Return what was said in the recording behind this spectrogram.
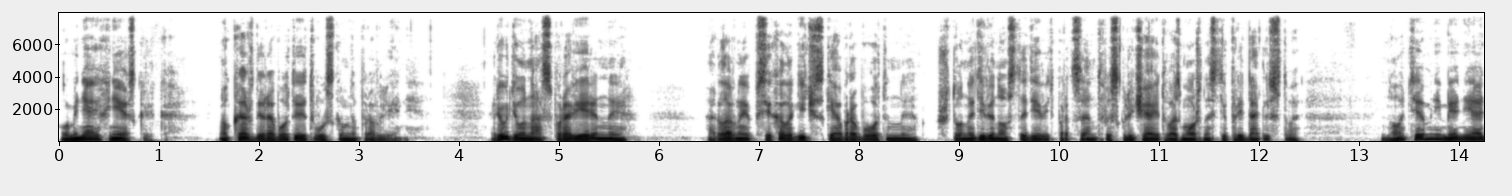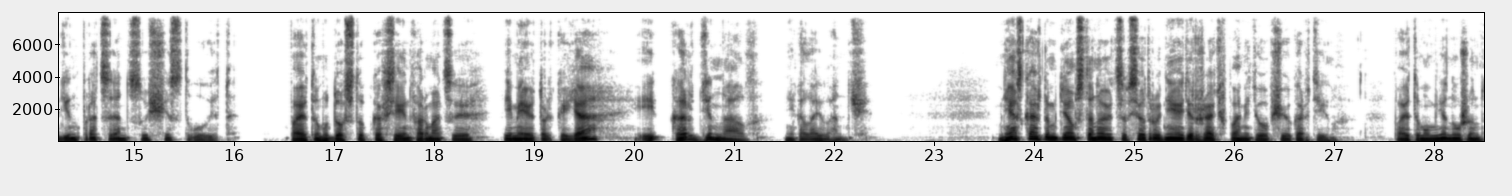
У меня их несколько, но каждый работает в узком направлении. Люди у нас проверенные, а главное, психологически обработанные, что на 99% исключает возможности предательства. Но, тем не менее, один процент существует. Поэтому доступ ко всей информации имею только я и кардинал Николай Иванович. Мне с каждым днем становится все труднее держать в памяти общую картину. Поэтому мне нужен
